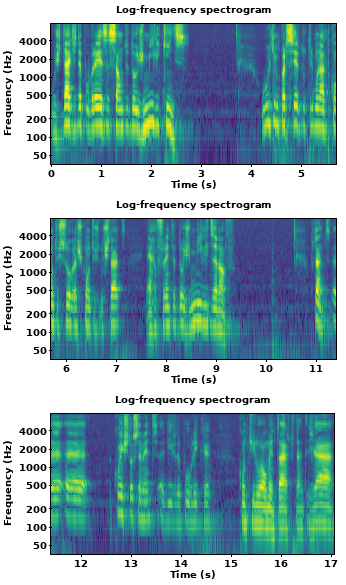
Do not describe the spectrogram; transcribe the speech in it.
Os dados da pobreza são de 2015. O último parecer do Tribunal de Contas sobre as contas do Estado é referente a 2019. Portanto, uh, uh, com este orçamento, a dívida pública continua a aumentar. Portanto, já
